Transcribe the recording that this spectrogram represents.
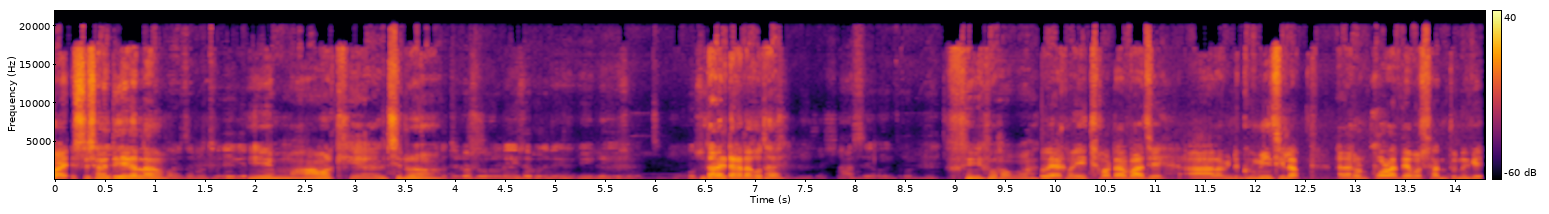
বাই- স্টেশনের দিকে গেলাম এ মা আমার খেয়াল ছিল না। ডালের টাকাটা কোথায়? বাবা। তো এখন এই ছটা বাজে আর আমি একটু ঘুমিয়েছিলাম আর এখন পড়াতে আবার শান্তনুকে।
